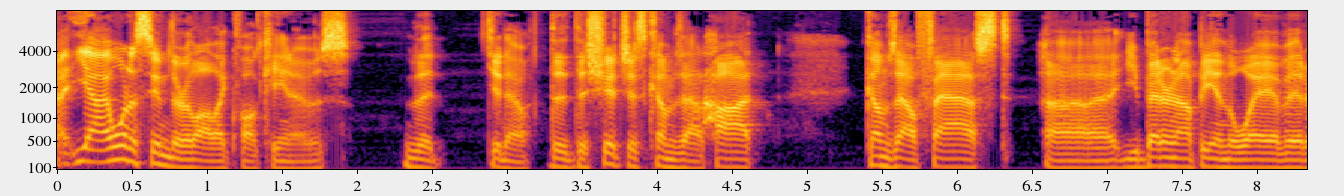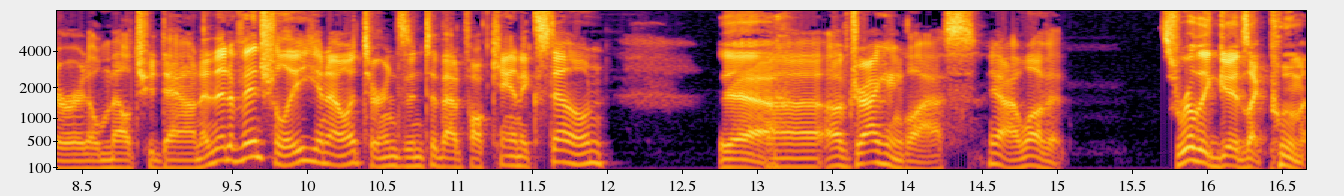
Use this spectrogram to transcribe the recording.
Uh, yeah, I want to assume they're a lot like volcanoes. That you know, the the shit just comes out hot, comes out fast. Uh, you better not be in the way of it, or it'll melt you down. And then eventually, you know, it turns into that volcanic stone Yeah. uh, of dragon glass. Yeah, I love it. It's really good. It's like pum-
